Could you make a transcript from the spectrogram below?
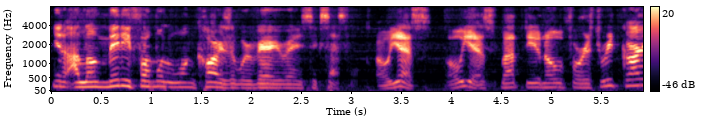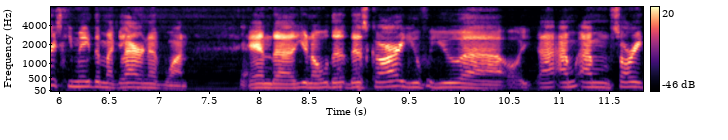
you know, along many Formula One cars that were very, very successful. Oh yes, oh yes. But you know, for street cars, he made the McLaren F1, Yeah. and uh, you know, the, this car, you you, uh, I'm I'm sorry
